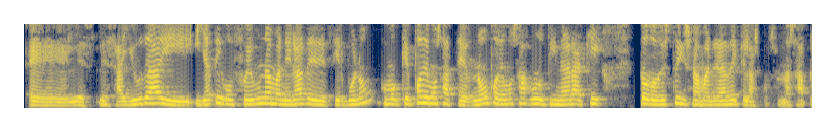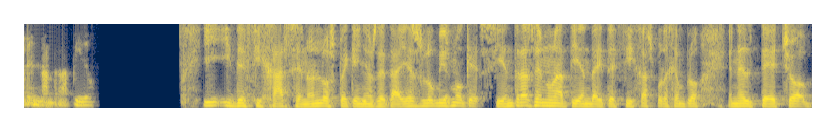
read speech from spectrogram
eh, les, les, ayuda y, y, ya te digo, fue una manera de decir, bueno, ¿cómo qué podemos hacer? ¿No? Podemos aglutinar aquí todo esto y es una manera de que las personas aprendan rápido. Y, de fijarse ¿no? en los pequeños detalles. Es lo mismo que si entras en una tienda y te fijas, por ejemplo, en el techo,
